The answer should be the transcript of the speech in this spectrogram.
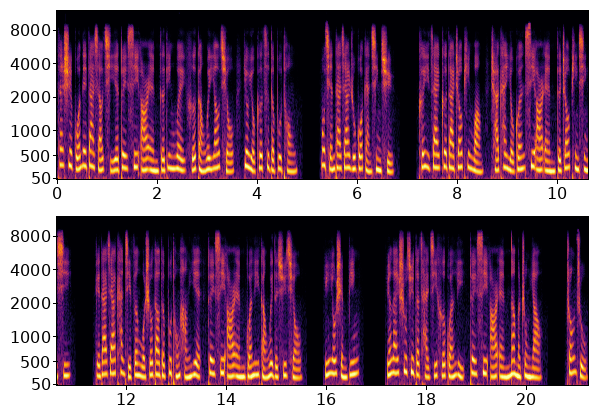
但是国内大小企业对 CRM 的定位和岗位要求又有各自的不同。目前大家如果感兴趣，可以在各大招聘网查看有关 CRM 的招聘信息。给大家看几份我收到的不同行业对 CRM 管理岗位的需求。云游沈冰，原来数据的采集和管理对 CRM 那么重要。庄主。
